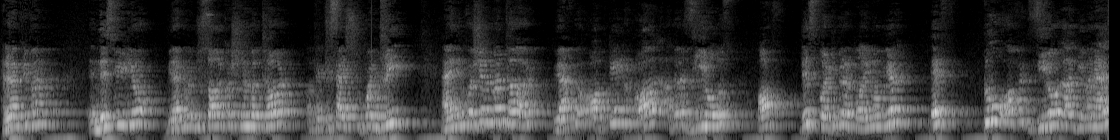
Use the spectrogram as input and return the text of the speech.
Hello everyone. In this video, we are going to solve question number third of exercise 2.3. And in question number third, we have to obtain all other zeros of this particular polynomial if two of its zeros are given as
